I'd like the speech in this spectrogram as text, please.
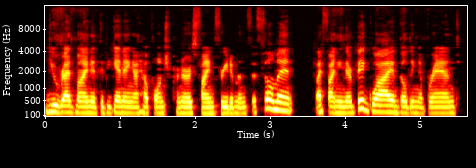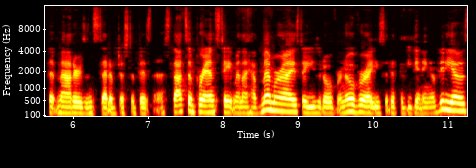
You read mine at the beginning. I help entrepreneurs find freedom and fulfillment by finding their big why and building a brand that matters instead of just a business. That's a brand statement I have memorized. I use it over and over. I use it at the beginning of videos,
